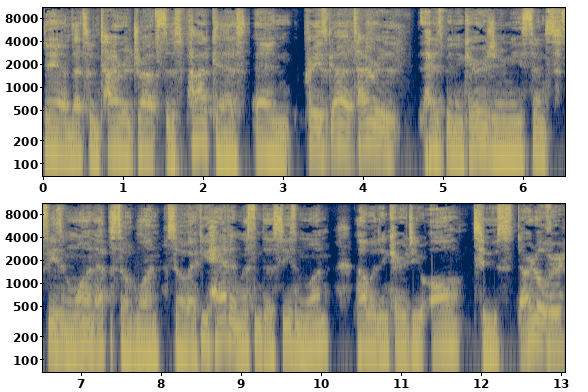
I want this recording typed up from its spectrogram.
bam, that's when Tyra drops this podcast. And praise God, Tyra has been encouraging me since season one, episode one. So if you haven't listened to season one, I would encourage you all to start over.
